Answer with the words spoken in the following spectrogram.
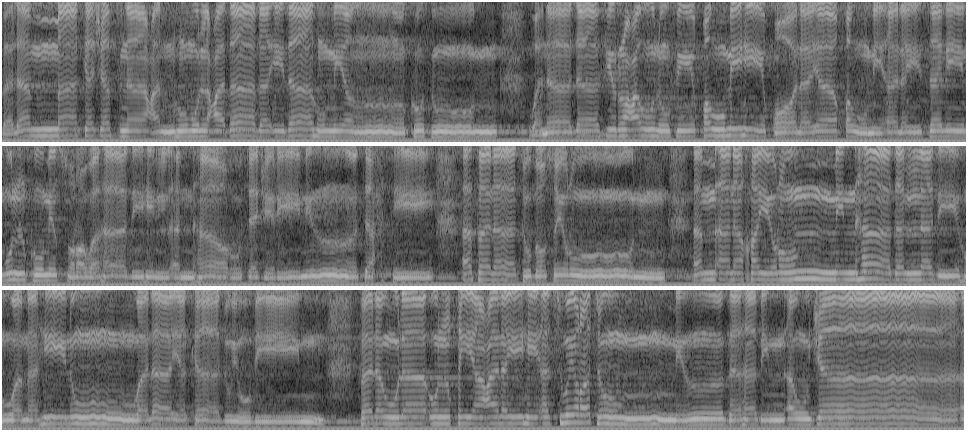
فلما كشفنا عنهم العذاب إذا هم ينكثون. ونادى فرعون في قومه قال يا قوم أليس لي ملك مصر وهذه الأنهار تجري من تحتي أفلا تبصرون. أم أنا خير من هذا الذي هو مهين ولا يكاد يبين. فلولا ألقي عليه أسورة من ذهب أو جاء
